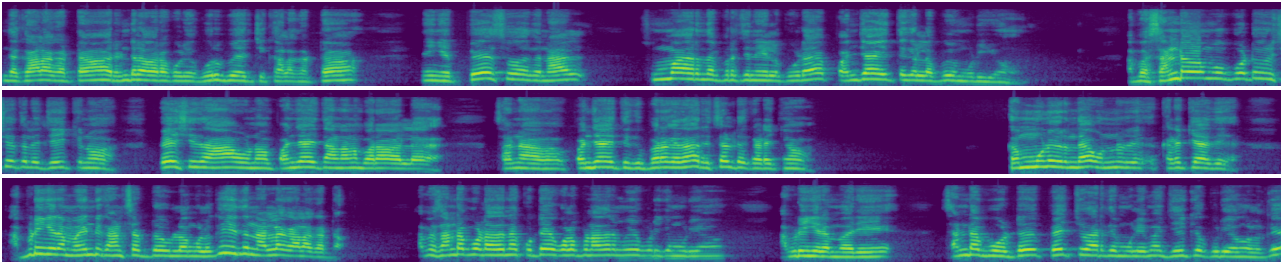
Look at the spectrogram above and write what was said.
இந்த காலகட்டம் ரெண்டில் வரக்கூடிய குரு பயிற்சி காலகட்டம் நீங்கள் பேசுவதனால் சும்மா இருந்த பிரச்சனைகள் கூட பஞ்சாயத்துகளில் போய் முடியும். அப்போ சண்டை வம்பு போட்டு ஒரு விஷயத்தில் ஜெயிக்கணும். பேசி தான் ஆகணும். பஞ்சாயத்து ஆனாலும் பரவாயில்ல. சண்டை பஞ்சாயத்துக்கு பிறகு தான் ரிசல்ட்டு கிடைக்கும். கம்முன்னு இருந்தால் ஒன்றும் கிடைக்காது. அப்படிங்கிற மைண்டு கான்செப்ட் உள்ளவங்களுக்கு இது நல்ல காலகட்டம். அப்போ சண்டை போட்டாதானே குட்டையை குழப்பினாதானே மீன் பிடிக்க முடியும்? அப்படிங்கிற மாதிரி சண்டை போட்டு பேச்சுவார்த்தை மூலியமாக ஜெயிக்கக்கூடியவங்களுக்கு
